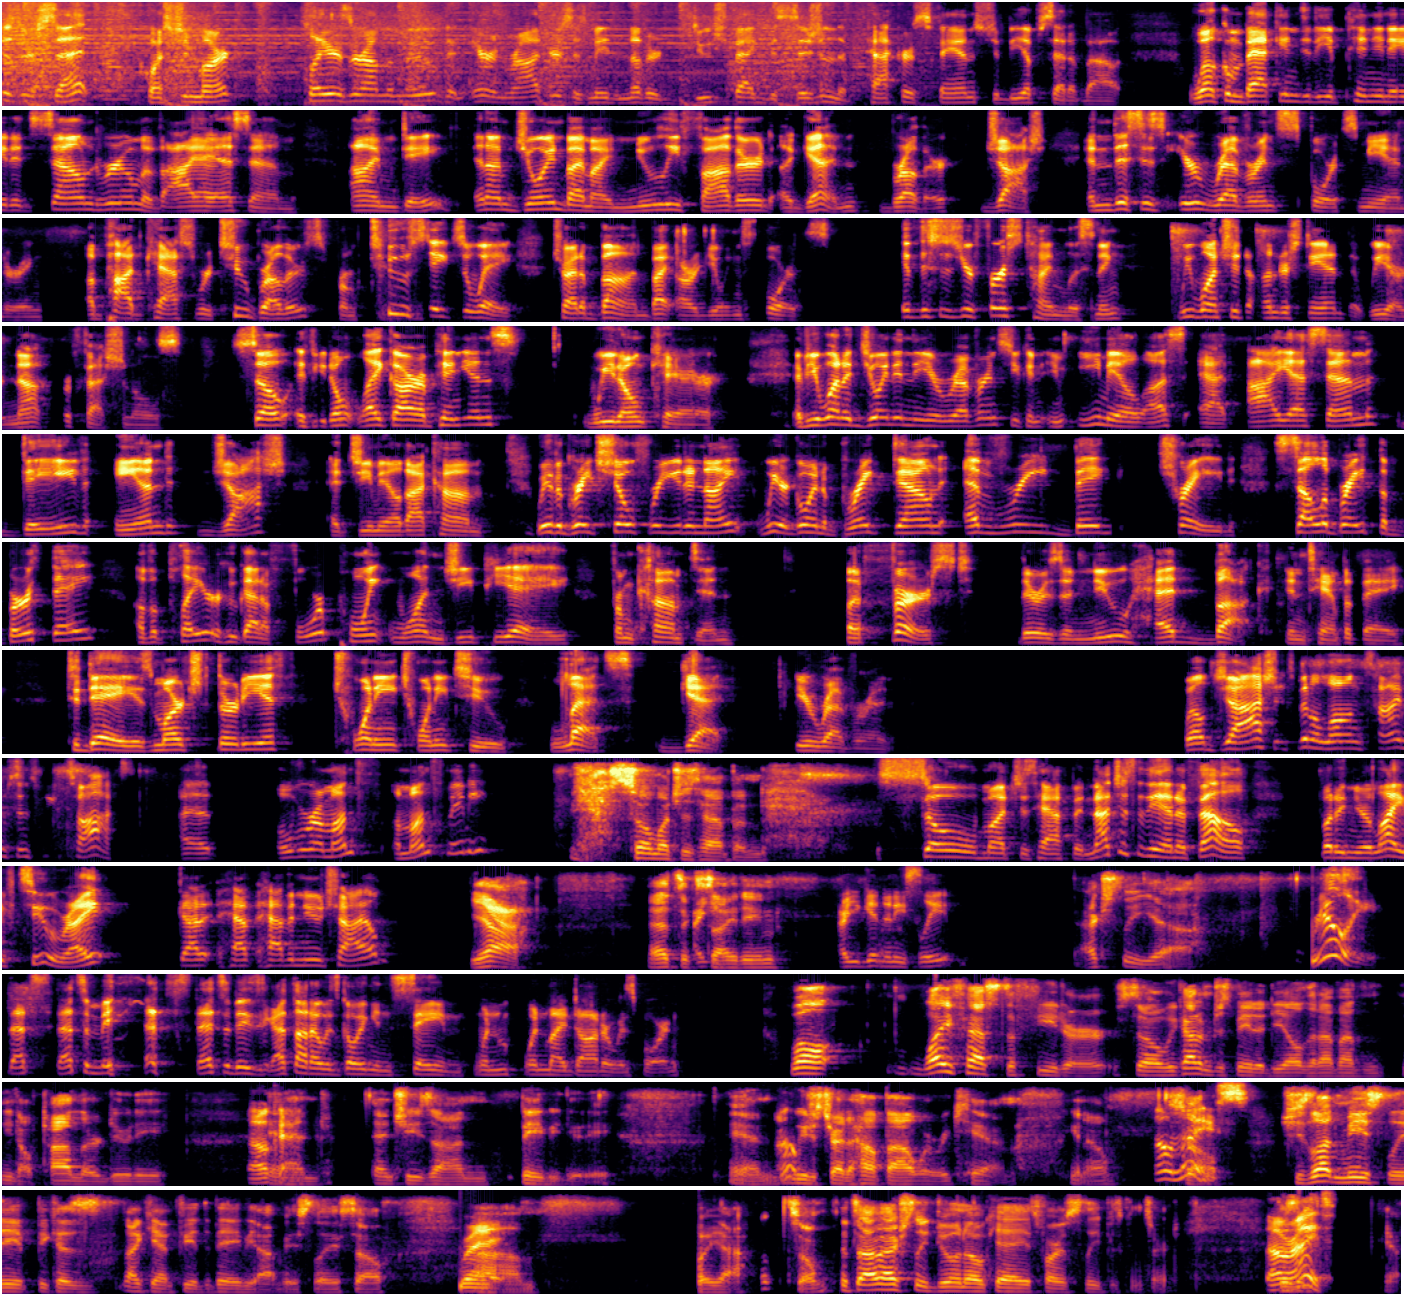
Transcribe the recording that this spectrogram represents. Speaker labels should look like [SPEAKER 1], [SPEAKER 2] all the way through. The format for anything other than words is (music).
[SPEAKER 1] Are set? Question mark. Players are on the move, and Aaron Rodgers has made another douchebag decision that Packers fans should be upset about. Welcome back into the opinionated sound room of ISM. I'm Dave, and I'm joined by my newly fathered, again, brother, Josh. And this is Irreverent Sports Meandering, a podcast where two brothers from two states away try to bond by arguing sports. If this is your first time listening, we want you to understand that we are not professionals. So if you don't like our opinions, we don't care. If you want to join in the irreverence, you can email us at ismdaveandjosh at gmail.com. We have a great show for you tonight. We are going to break down every big trade, celebrate the birthday of a player who got a 4.1 GPA from Compton. But first, there is a new head buck in Tampa Bay. Today is March 30th, 2022. Let's get irreverent. Well, Josh, it's been a long time since we talked. Uh, over a month, a month maybe.
[SPEAKER 2] Yeah, so much has happened.
[SPEAKER 1] So much has happened, not just in the NFL, but in your life too, right? Got to have have a new child.
[SPEAKER 2] Yeah, that's exciting.
[SPEAKER 1] Are you, are you getting any sleep?
[SPEAKER 2] Actually, yeah.
[SPEAKER 1] Really? That's that's amazing. (laughs) That's that's amazing. I thought I was going insane when when my daughter was born.
[SPEAKER 2] Well, wife has to feed her, so we kind of just made a deal that I'm on, you know, toddler duty.
[SPEAKER 1] Okay.
[SPEAKER 2] And and she's on baby duty, and
[SPEAKER 1] Oh.
[SPEAKER 2] we just try to help out where we can, you know.
[SPEAKER 1] Oh,
[SPEAKER 2] So,
[SPEAKER 1] nice.
[SPEAKER 2] She's letting me sleep because I can't feed the baby, obviously. So,
[SPEAKER 1] Right.
[SPEAKER 2] um, but yeah, so it's I'm actually doing okay as far as sleep is concerned.
[SPEAKER 1] All right.
[SPEAKER 2] doesn't- yeah.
